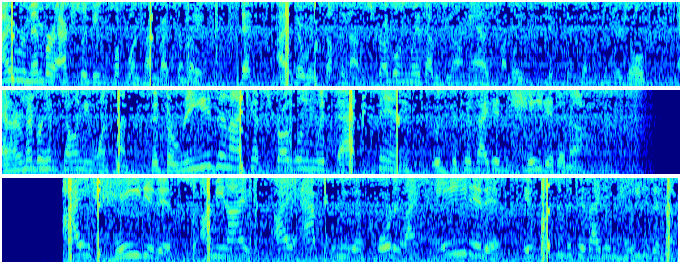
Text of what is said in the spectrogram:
I remember actually being told one time by somebody that I, there was something I was struggling with. I was young, I was probably 16, 17 years old. And I remember him telling me one time that the reason I kept struggling with that sin was because I didn't hate it enough. I hated it. So, I mean, I, I absolutely abhorred it. I hated it. It wasn't because I didn't hate it enough.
